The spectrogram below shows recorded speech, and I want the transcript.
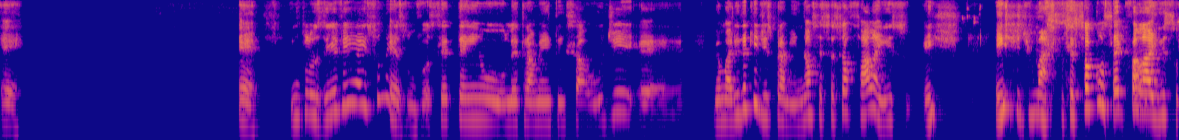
É. É. Inclusive, é isso mesmo. Você tem o letramento em saúde. É... Meu marido é que diz para mim: Nossa, você só fala isso. Enche enche demais, você só consegue falar isso.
